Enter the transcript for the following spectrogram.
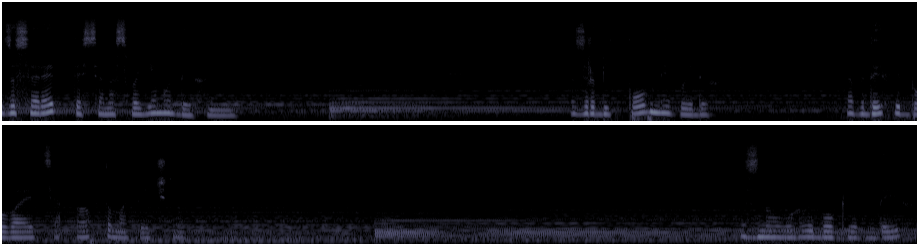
Зосередьтеся на своєму диханні. Зробіть повний видих. Вдих відбувається автоматично. Знову глибокий вдих.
